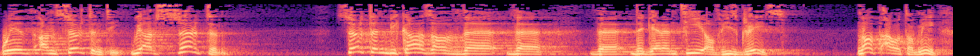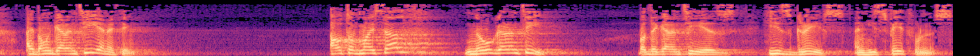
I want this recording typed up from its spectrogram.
with uncertainty. We are certain. Certain because of the, the, the, the guarantee of His grace. Not out of me. I don't guarantee anything. Out of myself, no guarantee. But the guarantee is His grace and His faithfulness.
